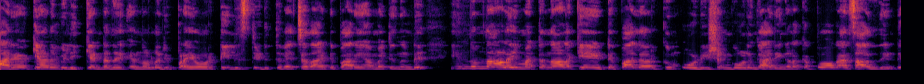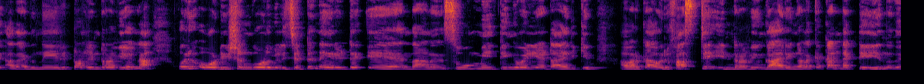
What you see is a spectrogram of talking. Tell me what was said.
ആരെയൊക്കെയാണ് വിളിക്കേണ്ടത് എന്നുള്ളൊരു പ്രയോറിറ്റി ലിസ്റ്റ് എടുത്ത് വെച്ചതായിട്ട് പറയാൻ പറ്റുന്നുണ്ട്. ഇന്നും നാളെയും മറ്റന്നാളൊക്കെ ആയിട്ട് പലർക്കും ഓഡീഷൻ ഗോളും കാര്യങ്ങളൊക്കെ പോകാൻ സാധ്യതയുണ്ട്. അതായത് നേരിട്ടുള്ള ഇന്റർവ്യൂ അല്ല ഒരു ഓഡീഷൻ ഗോൾ വിളിച്ചിട്ട് നേരിട്ട് എന്താണ് സൂം മീറ്റിംഗ് വഴിയായിട്ടായിരിക്കും അവർക്ക് ആ ഒരു ഫസ്റ്റ് ഇന്റർവ്യൂവും കാര്യങ്ങളൊക്കെ കണ്ടക്ട് ചെയ്യുന്നത്.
